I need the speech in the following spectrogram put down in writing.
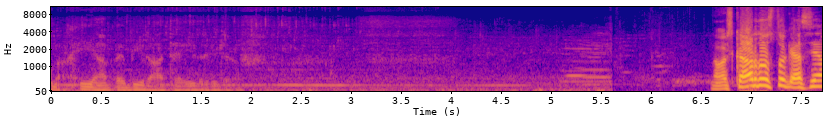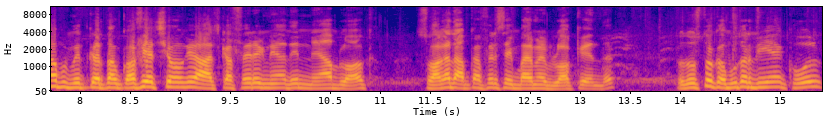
बाकी यहाँ पे भी रात है इधर की तरफ़। नमस्कार दोस्तों, कैसे हैं आप? उम्मीद करता हूँ काफ़ी अच्छे होंगे। आज का फिर एक नया दिन, नया ब्लॉग। स्वागत आपका फिर से एक बार मेरे ब्लॉग के अंदर। तो दोस्तों, कबूतर दिए हैं खोल।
